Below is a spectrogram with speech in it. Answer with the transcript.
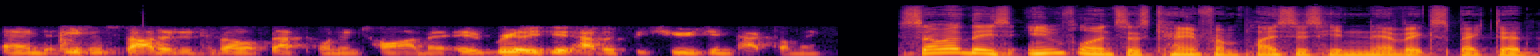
and even started to develop that point in time. It, it really did have a huge impact on me. Some of these influences came from places he never expected,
